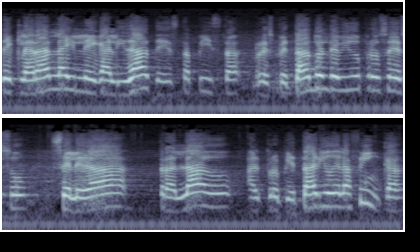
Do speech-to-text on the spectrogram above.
declarar la ilegalidad de esta pista, respetando el debido proceso, se le da traslado al propietario de la finca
